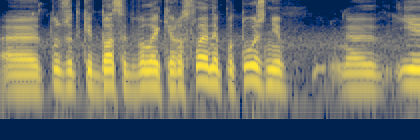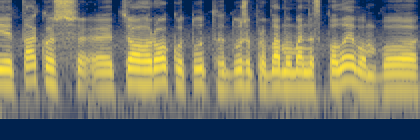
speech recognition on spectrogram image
Е, Тут вже такі досить великі рослини, потужні. Е, І також е, цього року тут дуже проблема у мене з поливом, бо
